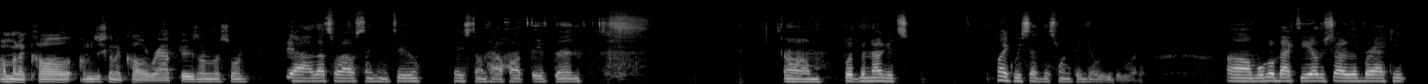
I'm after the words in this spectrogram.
I'm gonna call. I'm just gonna call Raptors on this one. Yeah, that's what I was thinking too, based on how hot they've been. Um, but the Nuggets, like we said, this one could go either way. Um, we'll go back to the other side of the bracket.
